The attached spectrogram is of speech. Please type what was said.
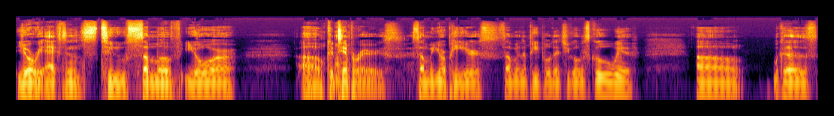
your reactions to some of your um, contemporaries, some of your peers, some of the people that you go to school with, um, because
